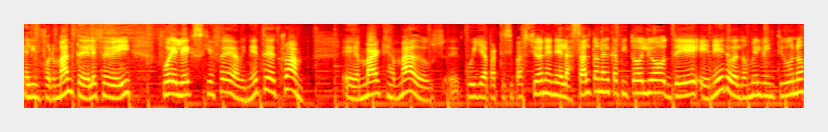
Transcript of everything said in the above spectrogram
el informante del FBI fue el ex jefe de gabinete de Trump. Eh, Mark Meadows, eh, cuya participación en el asalto en el Capitolio de enero del 2021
